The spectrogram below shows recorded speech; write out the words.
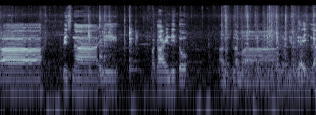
ah, feeds na ipagkain dito. Ano sila ma UTI sila.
